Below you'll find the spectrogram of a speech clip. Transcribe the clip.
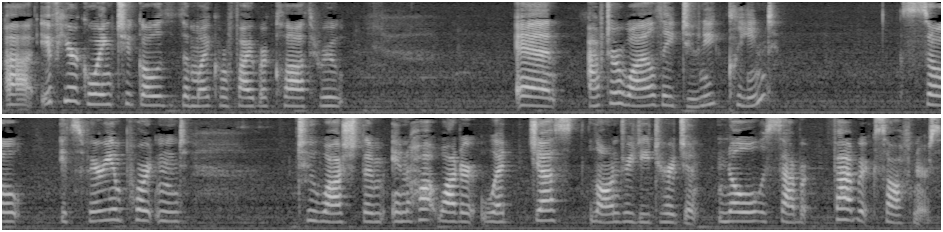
uh, if you're going to go the microfiber cloth route, and after a while they do need cleaned, so it's very important to wash them in hot water with just laundry detergent, no fabric fabric softeners.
